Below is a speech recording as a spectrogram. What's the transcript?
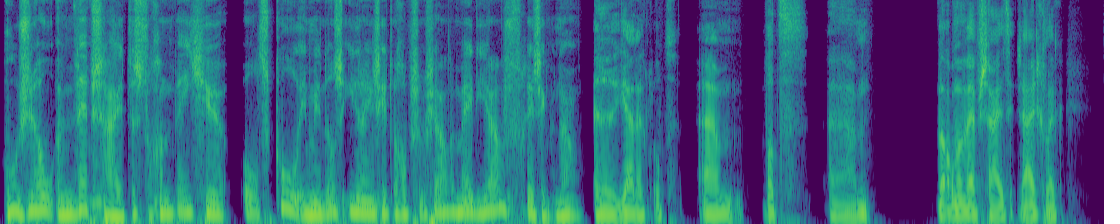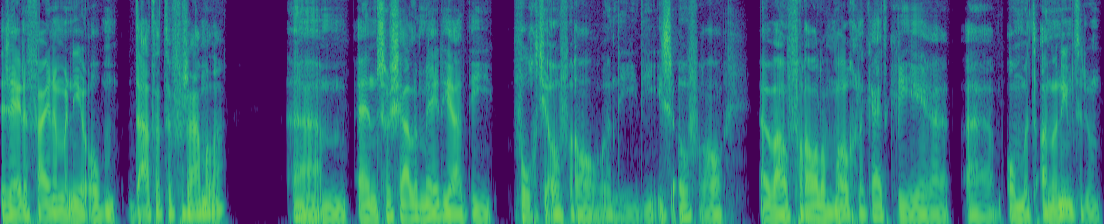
hoezo een website? Dat is toch een beetje old school inmiddels. Iedereen zit toch op sociale media? Of vergis ik me nou? Uh, ja, dat klopt. Um, wat, um, waarom een website is eigenlijk het is een hele fijne manier om data te verzamelen. Um, en sociale media die volgt je overal en die, die is overal. En wou vooral een mogelijkheid creëren uh, om het anoniem te doen.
